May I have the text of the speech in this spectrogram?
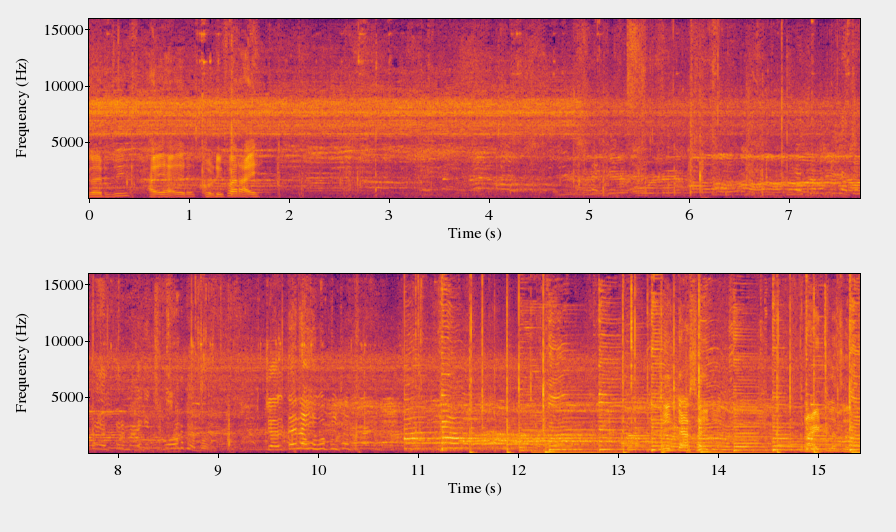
गर्दी आहे आहे रे थोडीफार आहे. चलते नहीं वो पीछे ते त्या साईडला राईटलाच आहे.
